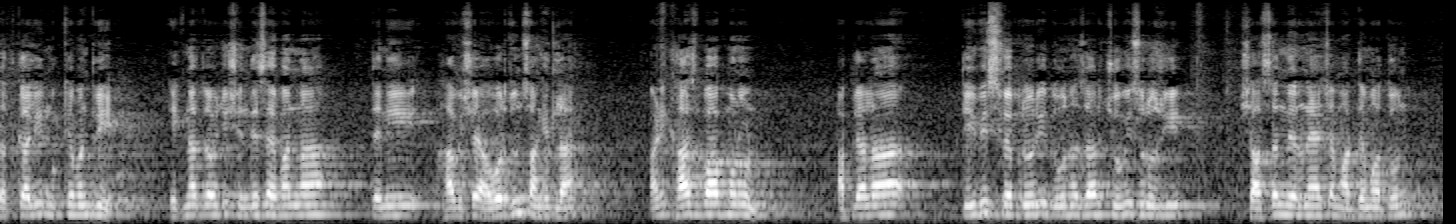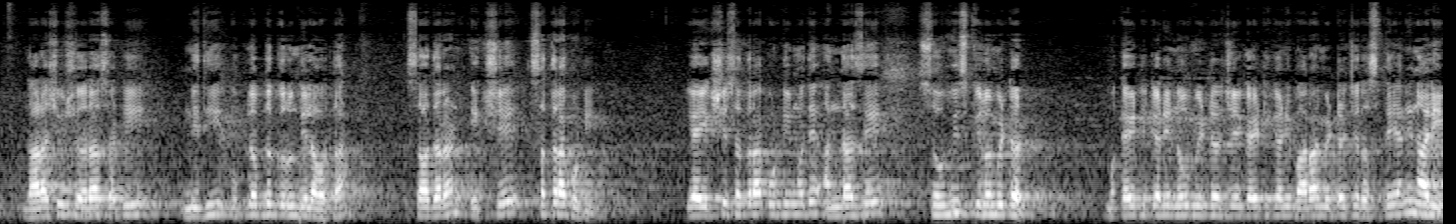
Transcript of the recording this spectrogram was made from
तत्कालीन मुख्यमंत्री एकनाथरावजी शिंदेसाहेबांना त्यांनी हा विषय आवर्जून सांगितला. आणि खास बाब म्हणून आपल्याला तेवीस फेब्रुवारी दोन हजार चोवीस रोजी शासन निर्णयाच्या माध्यमातून धाराशिव शहरासाठी निधी उपलब्ध करून दिला होता. साधारण एकशे सतरा कोटी. या एकशे सतरा कोटीमध्ये अंदाजे सव्वीस किलोमीटर मग काही ठिकाणी नऊ मीटरचे काही ठिकाणी बारा मीटरचे रस्ते आणि नाली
